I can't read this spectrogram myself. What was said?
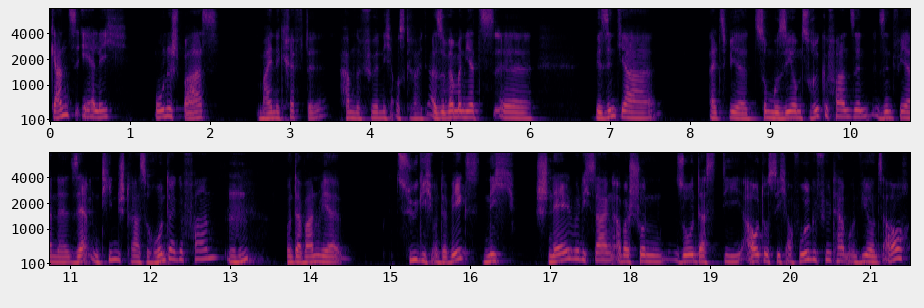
ganz ehrlich, ohne Spaß, meine Kräfte haben dafür nicht ausgereicht. Also wenn man jetzt, äh, wir sind ja, als wir zum Museum zurückgefahren sind, sind wir eine Serpentinenstraße runtergefahren. Mhm. Und da waren wir zügig unterwegs, nicht schnell, würde ich sagen, aber schon so, dass die Autos sich auch wohlgefühlt haben und wir uns auch,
